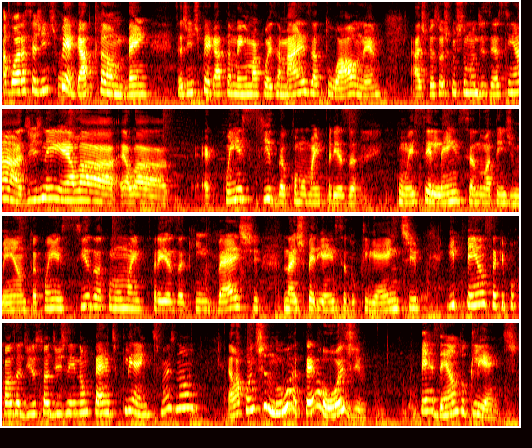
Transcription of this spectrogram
Agora, se a gente pegar também se a gente pegar também uma coisa mais atual, né? As pessoas costumam dizer assim: ah, a Disney ela, ela é conhecida como uma empresa com excelência no atendimento, é conhecida como uma empresa que investe na experiência do cliente e pensa que por causa disso a Disney não perde clientes. Mas não, ela continua até hoje perdendo clientes.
